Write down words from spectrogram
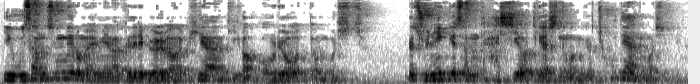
이 우상 숭배로 말미암아 그들의 멸망을 피하기가 어려웠던 것이죠. 그러니까 주님께서는 다시 어떻게 하시는 겁니까? 초대하는 것입니다.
